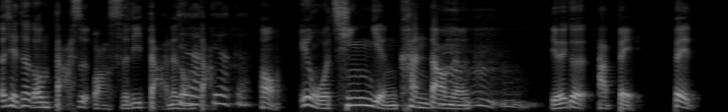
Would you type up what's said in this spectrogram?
而且这种打是往死里打那种打，哦，因为我亲眼看到呢，嗯嗯，有一个阿贝被。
